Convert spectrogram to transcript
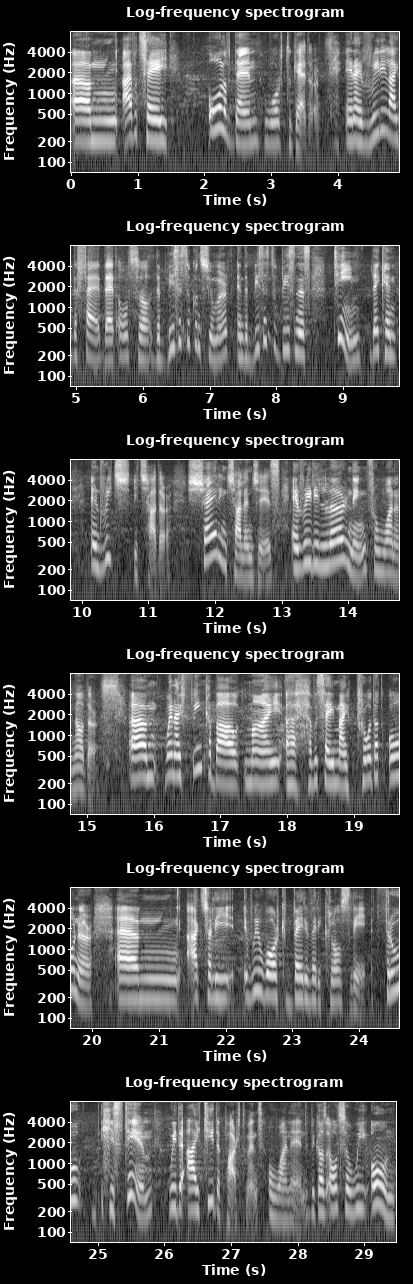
Um, I would say all of them work together. And I really like the fact that also the business to consumer and the business to business team, they can enrich each other, sharing challenges and really learning from one another. Um, when I think about my, uh, I would say my product owner, um, actually we work very, very closely through his team with the IT department on one end, because also we own-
